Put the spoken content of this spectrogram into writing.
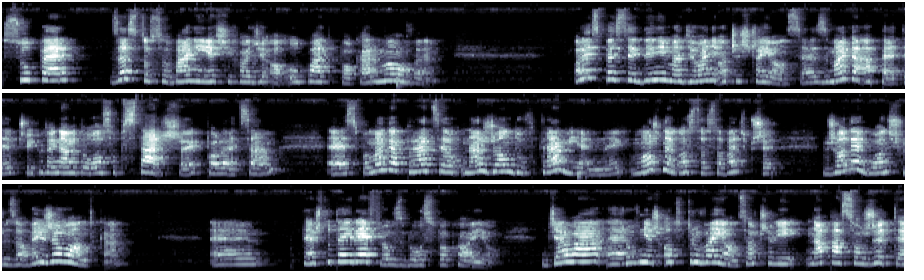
super zastosowanie, jeśli chodzi o układ pokarmowy. Olej z pestek dyni ma działanie oczyszczające, wzmaga apetyt, czyli tutaj nawet u osób starszych polecam. E, Wspomaga pracę narządów trawiennych. Można go stosować przy wrzodach błąd śluzowej żołądka. E, Też tutaj reflux by uspokoił. Działa e, również odtruwająco, czyli na pasożyty.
